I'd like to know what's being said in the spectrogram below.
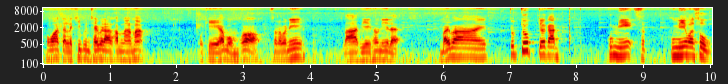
เพราะว่าแต่ละคลิปมันใช้เวลาทำนานมาก โอเคครับผมก็สำหรับวันนี้ลาเพียงเท่านี้แหละบายบาย จุ๊บๆ เจอกัน พรุ่งนี้ พรุ่งนี้วันศุกร์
